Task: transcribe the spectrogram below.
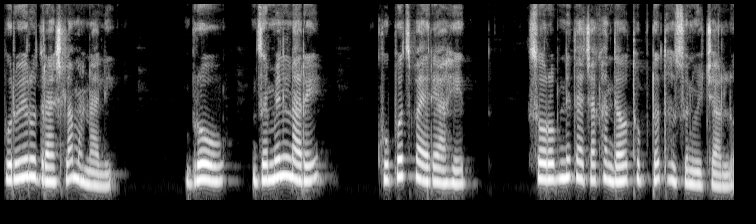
पूर्वी रुद्रांशला म्हणाली. ब्रो जमेल ना रे? खूपच पायऱ्या आहेत. सौरभने त्याच्या खांद्यावर थोपटत हसून विचारलं.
